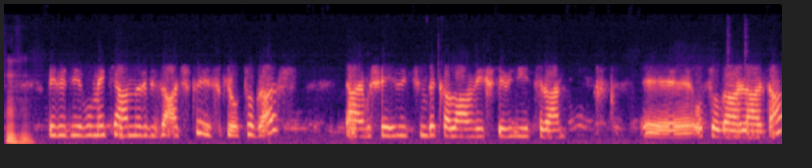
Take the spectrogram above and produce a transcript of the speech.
Hı hı. Belediye bu mekanları bize açtı. Eski otogar yani bu şehrin içinde kalan ve işlevini yitiren e, otogarlardan.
